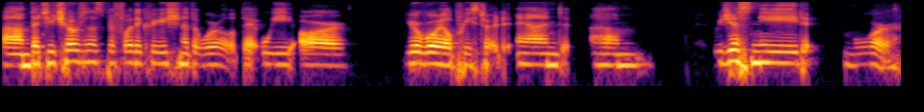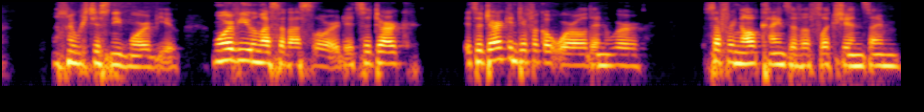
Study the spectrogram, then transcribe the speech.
um, that you chose us before the creation of the world that we are your royal priesthood and um, we just need more we just need more of you, more of you and less of us, Lord. It's a dark, it's a dark and difficult world, and we're suffering all kinds of afflictions. I'm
